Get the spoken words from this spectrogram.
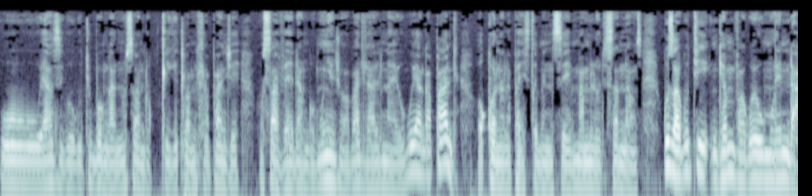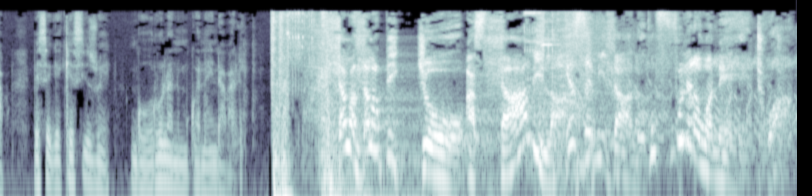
uyazi ukuthi ubongani usanda ukuklikihlwa mhlapha nje uSaveda ngomunye nje wabadlali naye ubuya ngaphandle okhona lapha isicebeni seMamelodi Sundowns. Kuza ukuthi ngemva kweumo endaba bese ke kesizwe ngorulani mkwana indaba le. Dlala dlala big joe asidlali la ezemidlalo kufunela wanethwa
